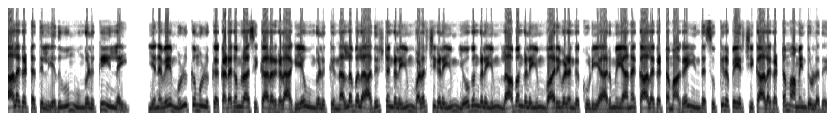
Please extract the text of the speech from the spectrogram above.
காலகட்டத்தில் எதுவும் உங்களுக்கு இல்லை. எனவே முழுக்க முழுக்க கடகம் ராசிக்காரர்களாகிய உங்களுக்கு நல்லபல அதிர்ஷ்டங்களையும் வளர்ச்சிகளையும் யோகங்களையும் லாபங்களையும் வாரி வழங்கக்கூடிய அருமையான காலகட்டமாக இந்த சுக்கிர பெயர்ச்சி காலகட்டம் அமைந்துள்ளது.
